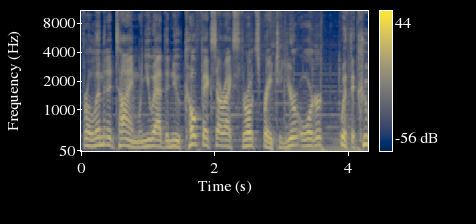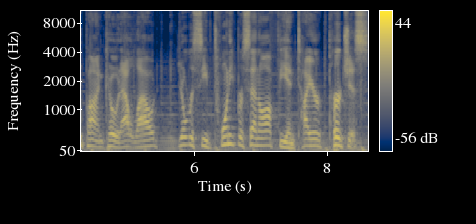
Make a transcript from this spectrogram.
For a limited time, when you add the new Cofix RX throat spray to your order with the coupon code OUTLOUD, you'll receive 20% off the entire purchase.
